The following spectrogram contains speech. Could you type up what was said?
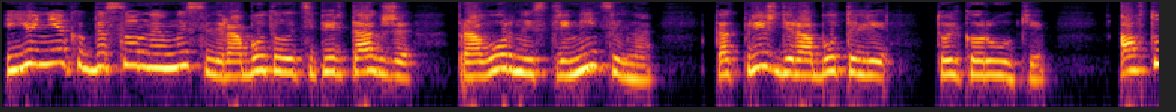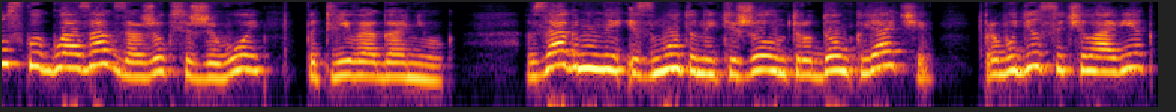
Ее некогда сонная мысль работала теперь так же проворно и стремительно, как прежде работали только руки, а в тусклых глазах зажегся живой, пытливый огонек. В загнанный, измотанный тяжелым трудом кляче пробудился человек,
